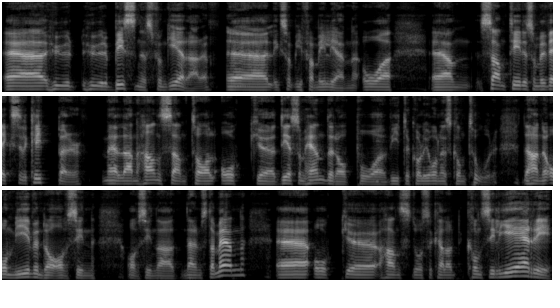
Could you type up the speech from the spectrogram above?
Eh, hur, hur business fungerar eh, liksom i familjen och eh, samtidigt som vi växelklipper mellan hans samtal och eh, det som händer då på Vito Corleones kontor. Där han är omgiven då av, sin, av sina närmsta män eh, och eh, hans då så kallad concilieri.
